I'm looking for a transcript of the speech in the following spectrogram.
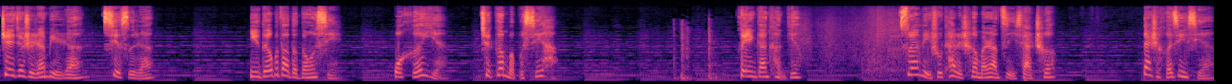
这就是人比人气死人。你得不到的东西，我何影却根本不稀罕。何影敢肯定，虽然李叔开了车门让自己下车，但是何静贤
